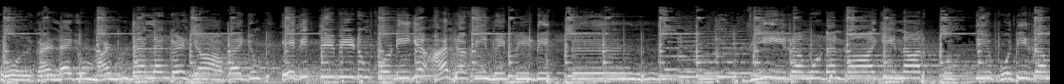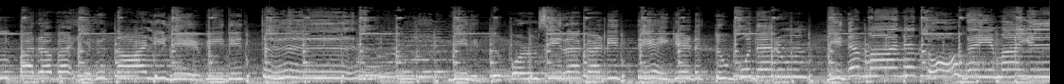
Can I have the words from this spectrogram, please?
கோள்களையும் மண்டலங்கள் யாவையும் எரித்துவிடும் கொடிய அரவினை பிடித்து. உடன் வாயினார் புத்தி புதிரம் பரவ இரு தாளிலே விரித்து விரித்து பொழும் சிறகடித்தே எடுத்து உதரும் விதமான தோகை மயில்.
